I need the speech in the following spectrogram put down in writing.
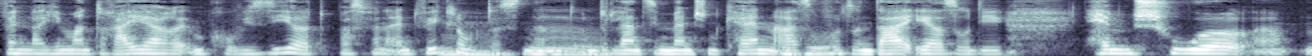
wenn da jemand drei Jahre improvisiert, was für eine Entwicklung das nimmt. Und du lernst die Menschen kennen. Also wo sind da eher so die Hemmschuhe? äh,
